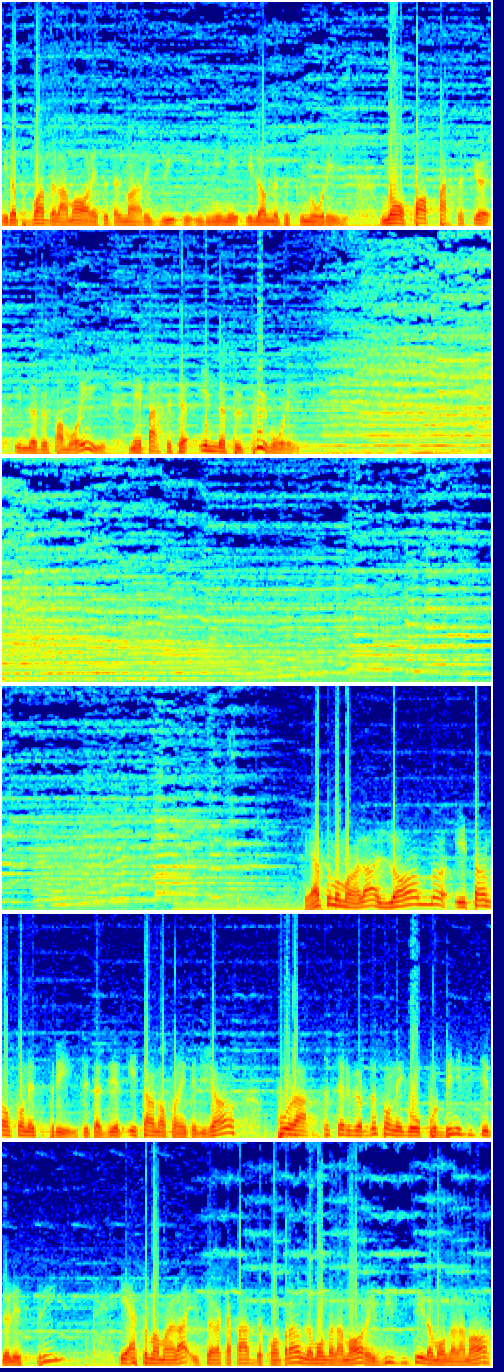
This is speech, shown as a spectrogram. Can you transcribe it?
et le pouvoir de la mort est totalement réduit et éliminé et l'homme ne peut plus mourir. Non pas parce qu'il ne veut pas mourir, mais parce qu'il ne peut plus mourir. Et à ce moment-là, l'homme, étant dans son esprit, c'est-à-dire étant dans son intelligence, pourra se servir de son ego pour bénéficier de l'esprit. Et à ce moment-là, il sera capable de comprendre le monde de la mort et visiter le monde de la mort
